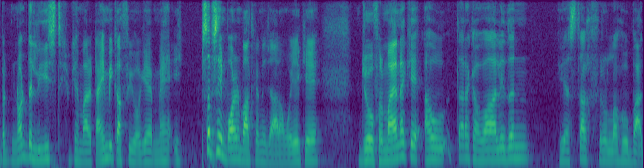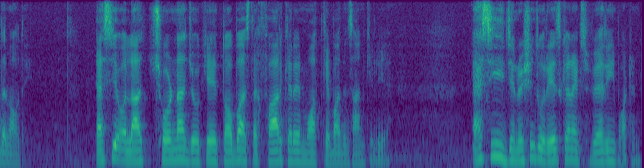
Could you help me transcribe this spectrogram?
but not the least کیونکہ ہمارا ٹائم بھی کافی ہو گیا میں ایک سب سے امپورٹنٹ بات کرنے جا رہا ہوں وہ یہ کہ جو فرمایا نا کہ او ترک والدن یستغفر اللہ بعد الموت۔ ایسی اولاد چھوڑنا جو کہ توبہ، استغفار کرے موت کے بعد انسان کے لیے۔ ایسی جنریشن کو ریز کرنا اٹس ویری امپورٹنٹ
